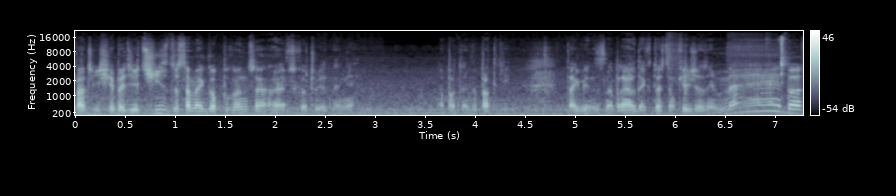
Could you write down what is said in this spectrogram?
Patrz, i się będzie cis do samego końca, ale wskoczył jednak, nie? A potem wypadki. Tak więc naprawdę, ktoś tam kiedyś "Me, bo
